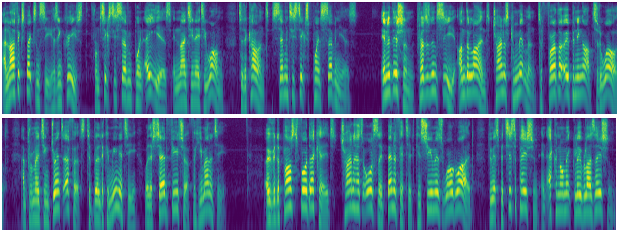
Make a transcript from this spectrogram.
And life expectancy has increased from 67.8 years in 1981 to the current 76.7 years. In addition, President Xi underlined China's commitment to further opening up to the world and promoting joint efforts to build a community with a shared future for humanity. Over the past four decades, China has also benefited consumers worldwide through its participation in economic globalization.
